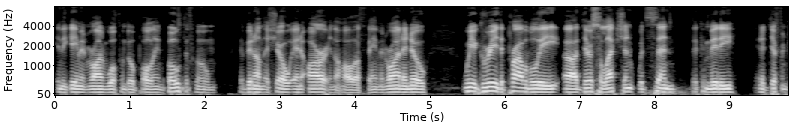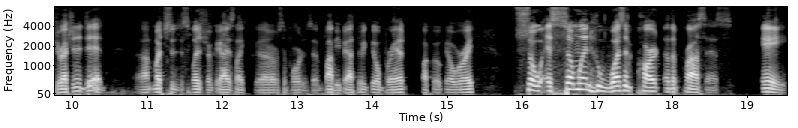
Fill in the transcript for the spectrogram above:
in the game, and Ron Wolf and Bill Polian, both of whom have been on the show and are in the Hall of Fame. And Ron, I know we agree that probably uh, their selection would send the committee in a different direction. It did, uh, much to the displeasure of guys like uh, supporters of Bobby Beathard, Gil Brandt, Bucko Kilroy. So, as someone who wasn't part of the process, A,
